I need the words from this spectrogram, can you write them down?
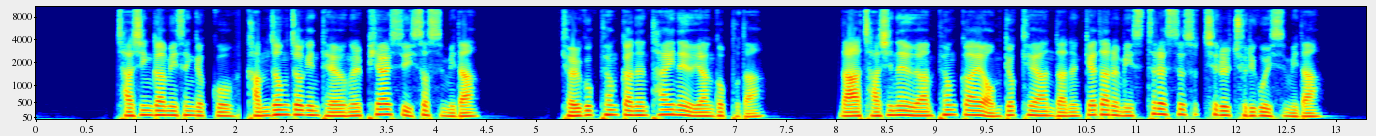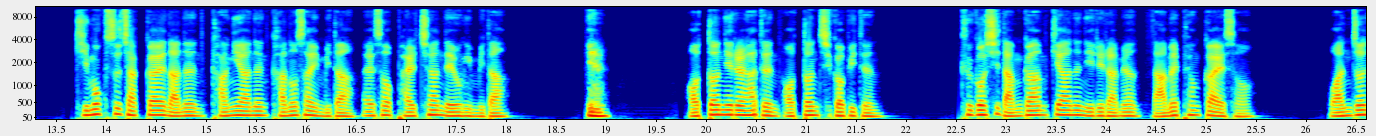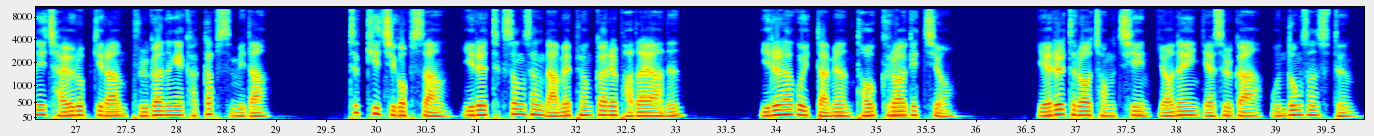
자신감이 생겼고 감정적인 대응을 피할 수 있었습니다. 결국 평가는 타인에 의한 것보다 나 자신에 의한 평가에 엄격해야 한다는 깨달음이 스트레스 수치를 줄이고 있습니다. 김옥수 작가의 나는 강의하는 간호사입니다. 에서 발췌한 내용입니다. 1. 어떤 일을 하든 어떤 직업이든 그것이 남과 함께하는 일이라면 남의 평가에서 완전히 자유롭기란 불가능에 가깝습니다. 특히 직업상, 일의 특성상 남의 평가를 받아야 하는 일을 하고 있다면 더욱 그러하겠지요. 예를 들어 정치인, 연예인, 예술가, 운동선수 등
